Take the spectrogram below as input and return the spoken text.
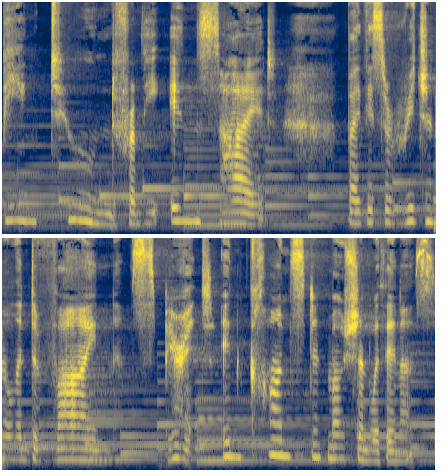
being tuned from the inside by this original and divine spirit in constant motion within us.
